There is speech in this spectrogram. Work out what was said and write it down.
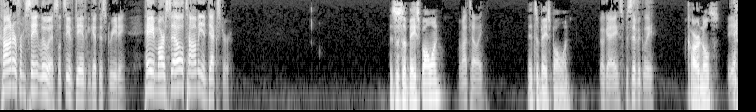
Connor from St. Louis. Let's see if Dave can get this greeting. Hey, Marcell, Tommy, and Dexter. Is this a baseball one? I'm not telling. It's a baseball one. Okay, specifically. Cardinals. Yeah,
